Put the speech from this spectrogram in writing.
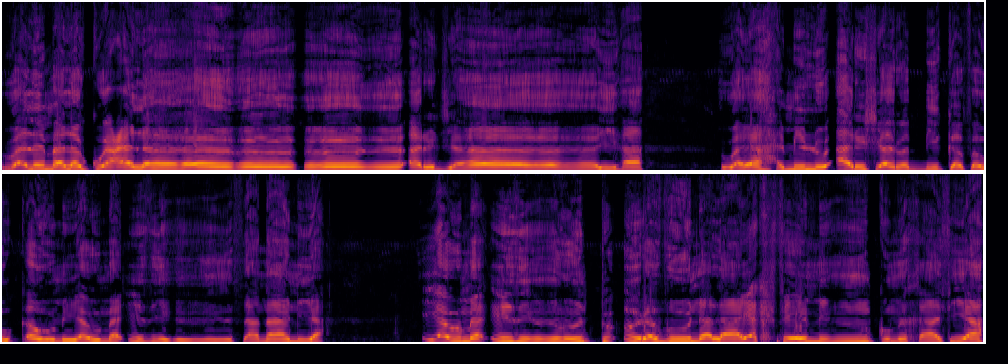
والملك على أرجائها ويحمل أرش ربك فوقهم يومئذ ثمانية. يومئذ تؤرضون لا يكفي منكم خافية.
